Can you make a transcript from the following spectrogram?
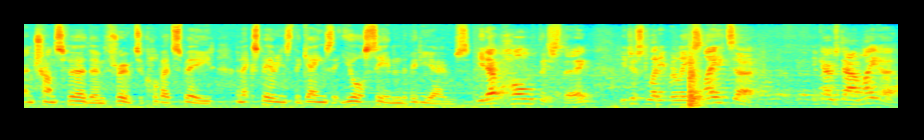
and transfer them through to clubhead speed and experience the gains that you're seeing in the videos. You don't hold this thing, you just let it release later. It goes down later.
